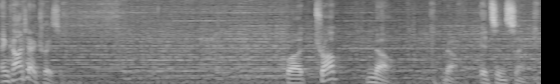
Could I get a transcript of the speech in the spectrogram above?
and contact tracing. But Trump, no, no, it's insane.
